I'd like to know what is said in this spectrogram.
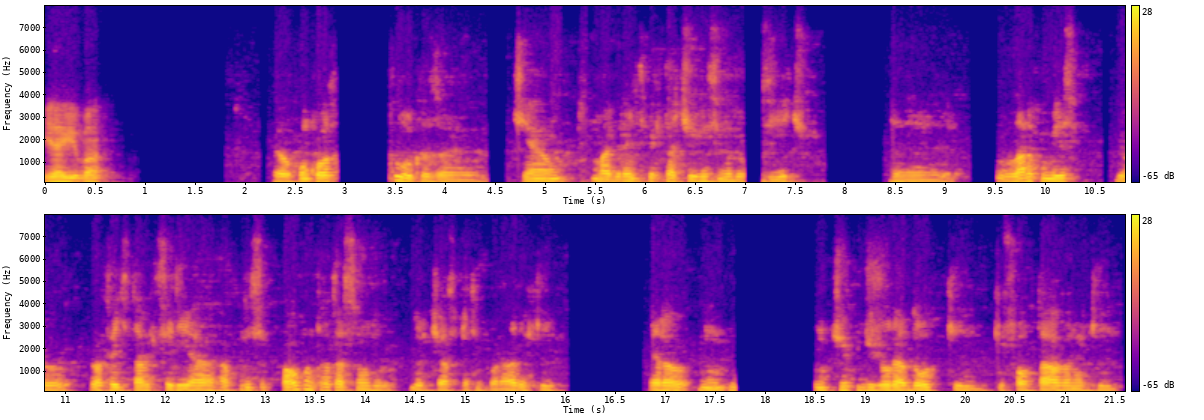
E aí, Ivan? Eu concordo com o Lucas. É, tinha uma grande expectativa em cima do Ziyech. É, lá no começo, eu, eu acreditava que seria a principal contratação do, do Chelsea para a temporada, que era um, um, tipo de jogador que, que faltava, né, que,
